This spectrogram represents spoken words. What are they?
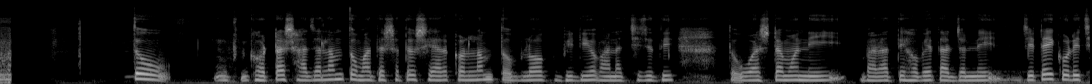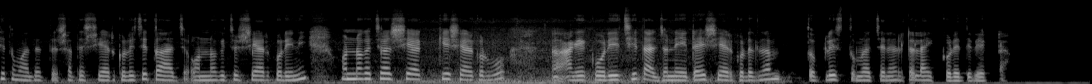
তো ঘরটা সাজালাম, তোমাদের সাথেও শেয়ার করলাম। তো ব্লগ ভিডিও বানাচ্ছি যদি। তো ওয়াশটা আমার নেই, বাড়াতে হবে, তার জন্যে যেটাই করেছি তোমাদের সাথে শেয়ার করেছি। তো আজ অন্য কিছু শেয়ার করিনি। অন্য কিছু আর শেয়ার কি শেয়ার করব? আগে করেছি, তার জন্য এটাই শেয়ার করে দিলাম। তো প্লিজ তোমরা চ্যানেলটা লাইক করে দেবে একটা।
